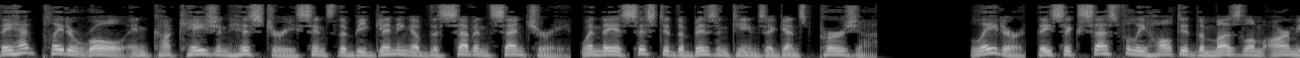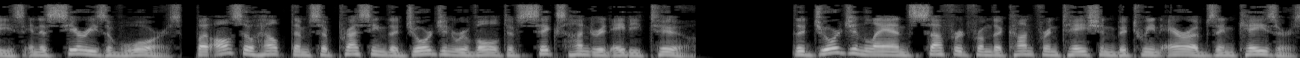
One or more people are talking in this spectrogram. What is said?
They had played a role in Caucasian history since the beginning of the 7th century, when they assisted the Byzantines against Persia. Later, they successfully halted the Muslim armies in a series of wars, but also helped them suppressing the Georgian revolt of 682. The Georgian lands suffered from the confrontation between Arabs and Khazars,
